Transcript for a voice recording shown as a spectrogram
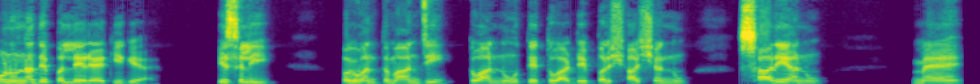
ਹੁਣ ਉਹਨਾਂ ਦੇ ਪੱਲੇ ਰਹਿ ਕੀ ਗਿਆ ਇਸ ਲਈ ਭਗਵੰਤ ਮਾਨ ਜੀ, ਤੁਹਾਨੂੰ ਤੇ ਤੁਹਾਡੇ ਪ੍ਰਸ਼ਾਸਨ ਨੂੰ, ਸਾਰਿਆਂ ਨੂੰ ਮੈਂ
